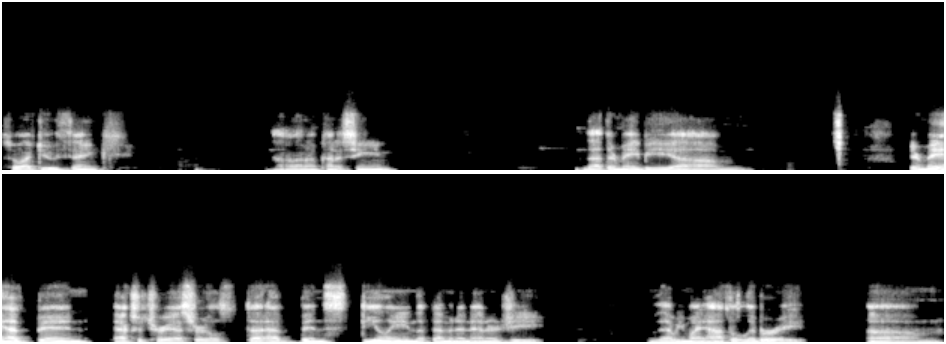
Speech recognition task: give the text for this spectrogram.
So i do think now that i'm kind of seeing that there may be um, there may have been extraterrestrials that have been stealing the feminine energy that we might have to liberate um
